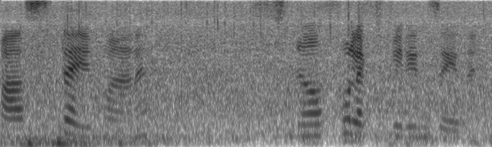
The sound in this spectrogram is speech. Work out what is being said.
ഫസ്റ്റ് ടൈമാണ് സ്നോഫോൾ എക്സ്പീരിയൻസ് ചെയ്യുന്നത്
